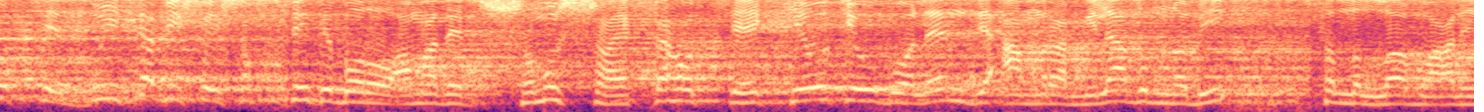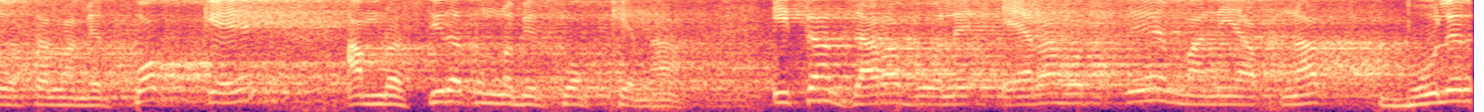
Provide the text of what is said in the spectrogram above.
হচ্ছে দুইটা বিষয় সবচেয়ে বড় আমাদের সমস্যা। একটা হচ্ছে কেউ কেউ বলেন যে আমরা মিলাদুল নবী সাল্লাহ আলী আসাল্লামের পক্ষে, আমরা সিরাতুল নবীর পক্ষে না। এটা যারা বলে, এরা হচ্ছে মানে আপনার ভুলের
